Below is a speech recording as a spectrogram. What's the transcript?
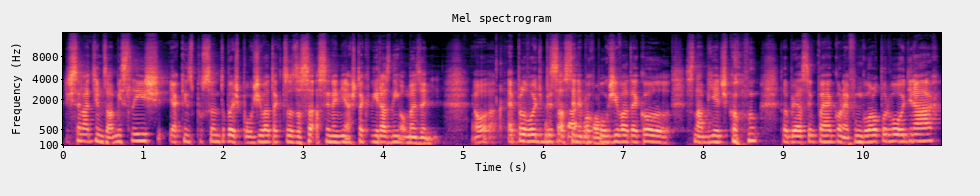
když se nad tím zamyslíš, jakým způsobem to budeš používat, tak to zase asi není až tak výrazný omezení. Jo, Apple Watch bys asi nemohl jako- používat jako s nabíječkou, to by asi úplně jako nefungovalo po dvou hodinách,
